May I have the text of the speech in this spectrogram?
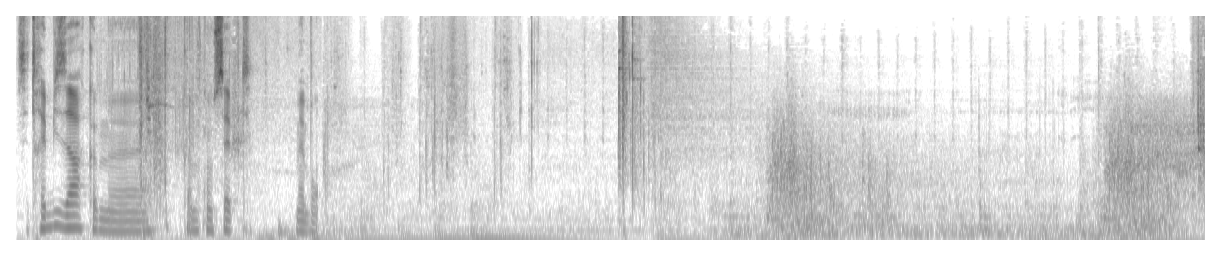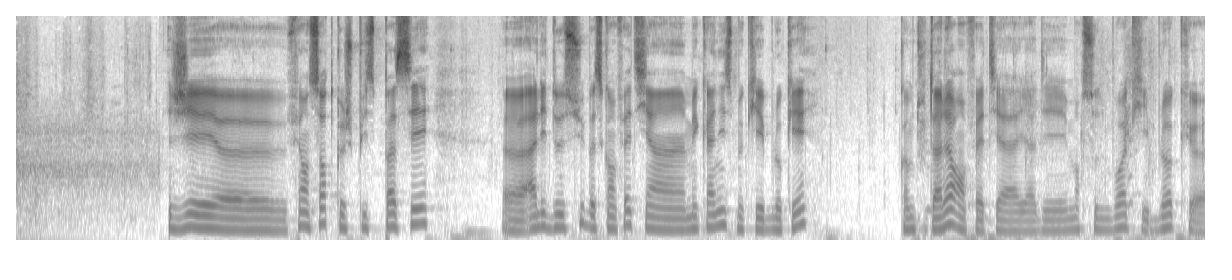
C'est très bizarre comme, euh, comme concept, mais bon. J'ai euh, fait en sorte que je puisse passer, euh, aller dessus, parce qu'en fait, il y a un mécanisme qui est bloqué. Comme tout à l'heure en fait, il y, a des morceaux de bois qui bloquent euh,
